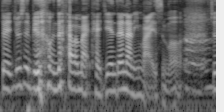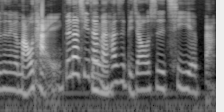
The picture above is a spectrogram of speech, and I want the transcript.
对，就是比如说。在台湾买台积电，在那里买什么？就是那个茅台。对，那新三板它是比较是企业板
